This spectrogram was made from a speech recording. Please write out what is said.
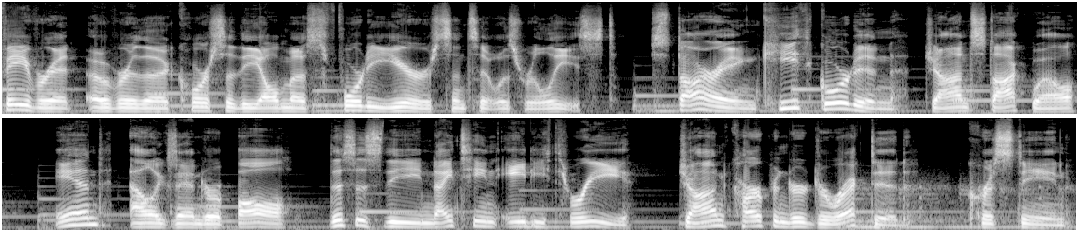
favorite over the course of the almost 40 years since it was released. Starring Keith Gordon, John Stockwell, and Alexandra Paul. This is the 1983 John Carpenter directed Christine.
